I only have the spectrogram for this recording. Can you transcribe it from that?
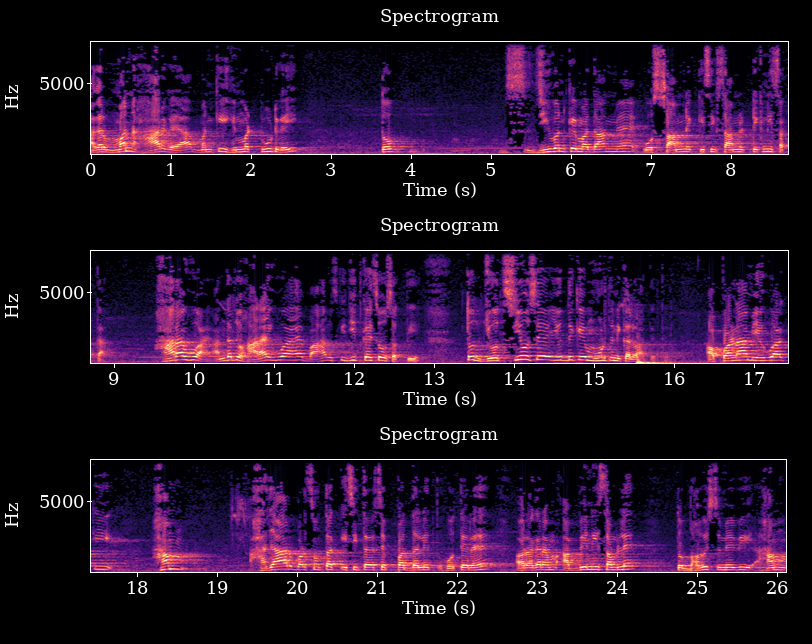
अगर मन हार गया, मन की हिम्मत टूट गई तो जीवन के मैदान में वो सामने, किसी के सामने टिक नहीं सकता। हारा हुआ है। अंदर जो हारा हुआ है, बाहर उसकी जीत कैसे हो सकती है? तो ज्योतिषियों से युद्ध के मुहूर्त निकलवाते थे। और परिणाम यह हुआ कि हम हज़ार वर्षों तक इसी तरह से पद दलित होते रहे और अगर हम अब भी नहीं संभले तो भविष्य में भी हम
